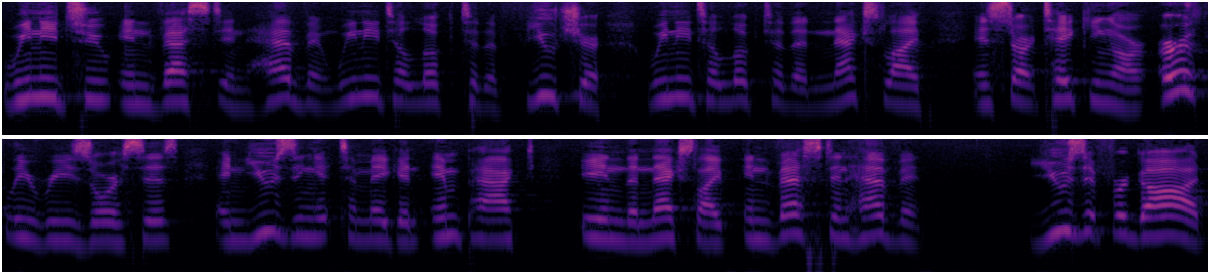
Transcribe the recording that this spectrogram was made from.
We need to invest in heaven. We need to look to the future. We need to look to the next life and start taking our earthly resources and using it to make an impact in the next life. Invest in heaven. Use it for God.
